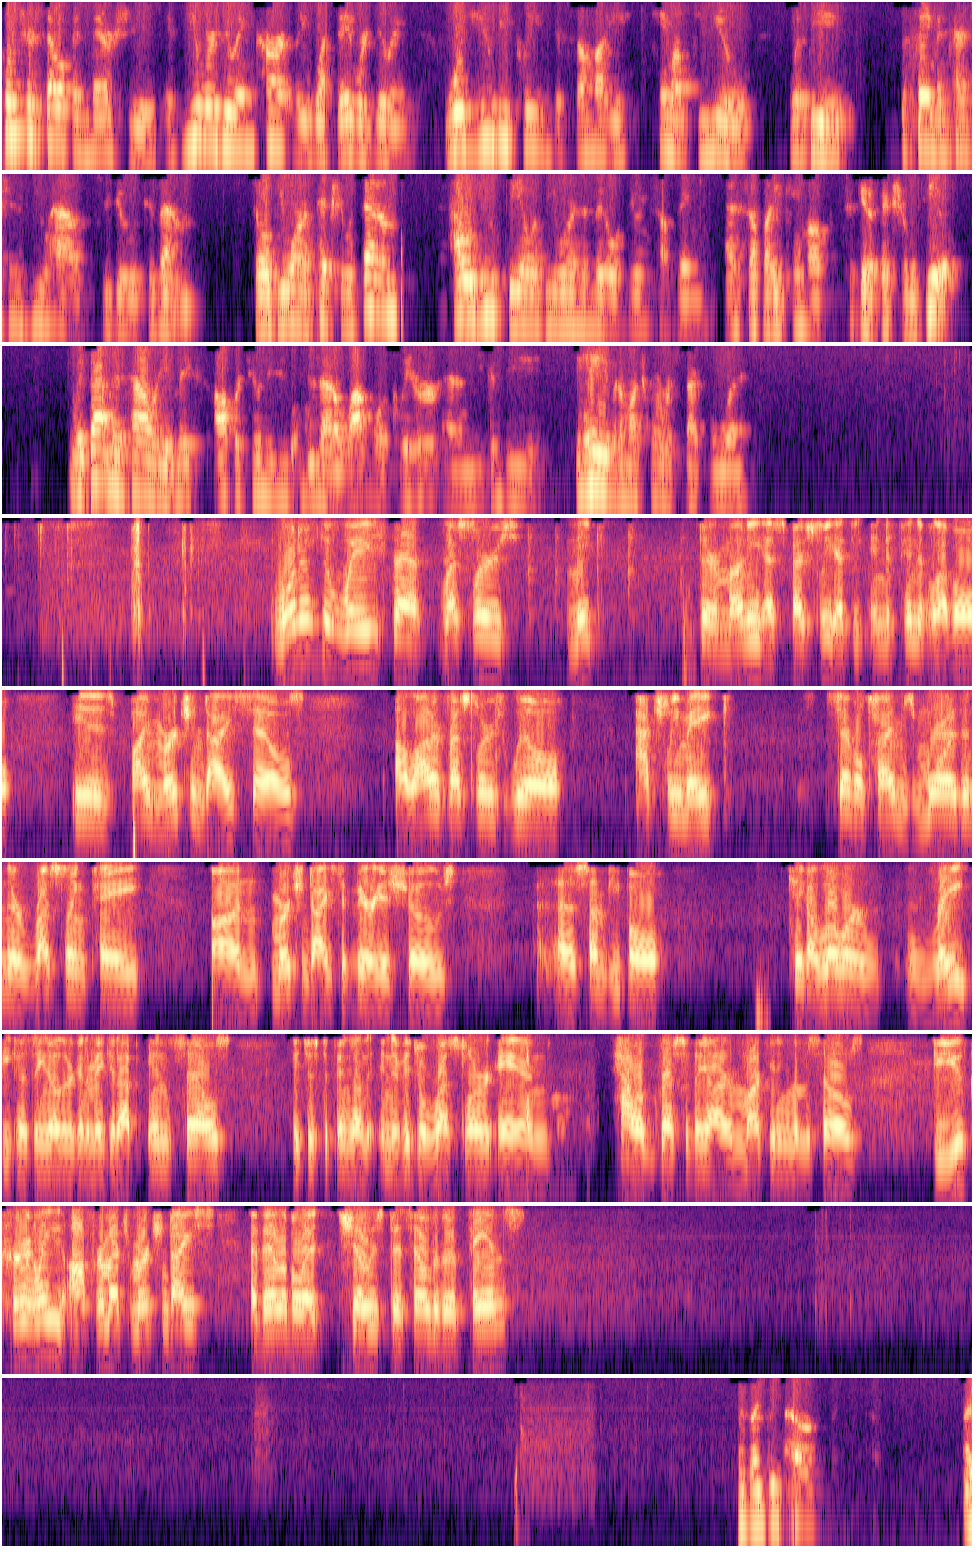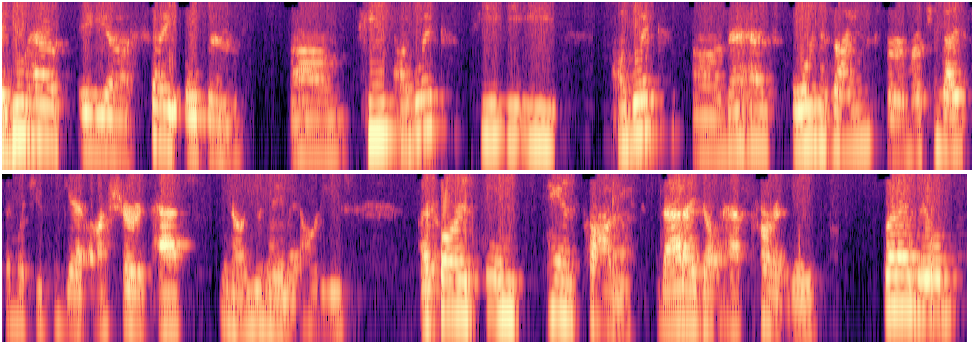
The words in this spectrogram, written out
put yourself in their shoes. If you were doing currently what they were doing, would you be pleased if somebody came up to you with the the same intentions you have to do to them? So if you want a picture with them, how would you feel if you were in the middle of doing something and somebody came up to get a picture with you? With that mentality, it makes opportunities to do that a lot more clearer, and you can be behave in a much more respectful way. One of the ways that wrestlers make their money, especially at the independent level, is by merchandise sales. A lot of wrestlers will actually make several times more than their wrestling pay on merchandise at various shows. Uh, some people take a lower rate because they know they're going to make it up in sales. It just depends on the individual wrestler and how aggressive they are in marketing themselves. Do you currently offer much merchandise available at shows to sell to the fans? Because I do have, I do have a uh, site open um, TeePublic, T E E Public, uh, that has four designs for merchandise in which you can get on shirts, hats, you know, you name it, hoodies. As far as in-hand product, that I don't have currently, but I will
